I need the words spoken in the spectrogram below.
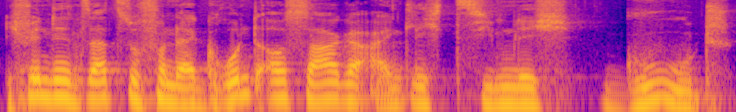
Ich finde den Satz so von der Grundaussage eigentlich ziemlich gut.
